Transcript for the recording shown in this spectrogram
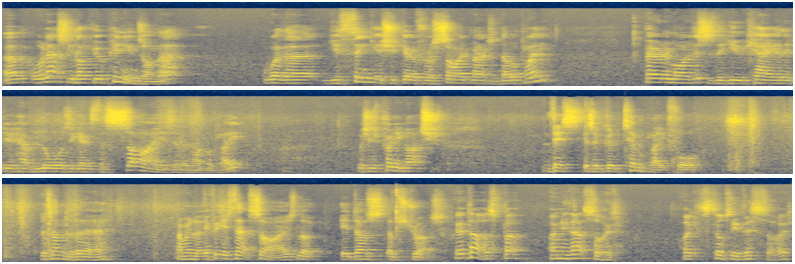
Um, I would actually like your opinions on that. whether you think it should go for a side-mounted number plate. Bearing in mind this is the UK and they do have laws against the size of a number plate, which is pretty much this is a good template for. There's under there. I mean, look, if it is that size, look, it does obstruct. It does, but only that side. I can still see this side,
